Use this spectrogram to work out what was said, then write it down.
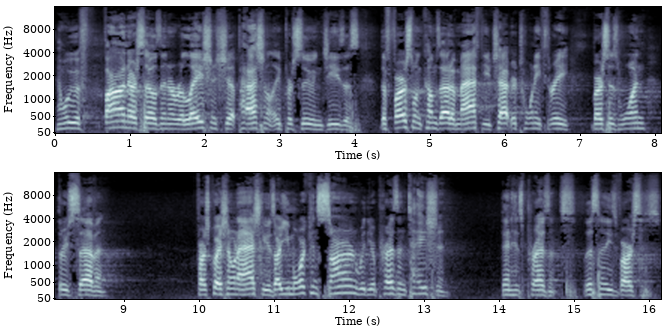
and we would find ourselves in a relationship passionately pursuing Jesus. The first one comes out of Matthew chapter 23, verses 1 through 7. First question I want to ask you is Are you more concerned with your presentation than his presence? Listen to these verses.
